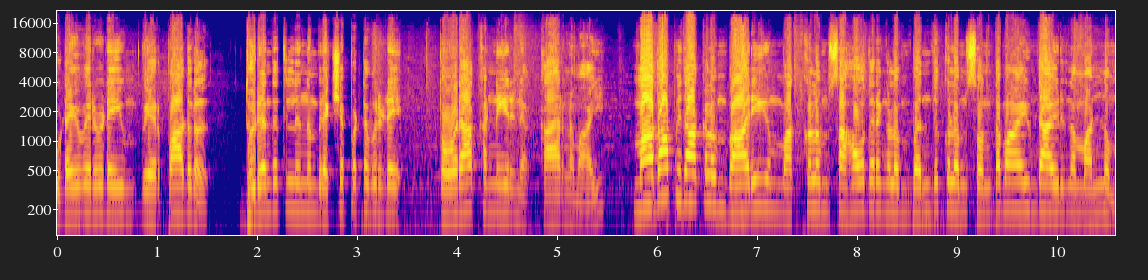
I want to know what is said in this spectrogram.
ഉടയവരുടെയും വേർപാടുകൾ ദുരന്തത്തിൽ നിന്നും രക്ഷപ്പെട്ടവരുടെ തോരാക്കണ്ണീരിന് കാരണമായി. മാതാപിതാക്കളും ഭാര്യയും മക്കളും സഹോദരങ്ങളും ബന്ധുക്കളും സ്വന്തമായുണ്ടായിരുന്ന മണ്ണും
